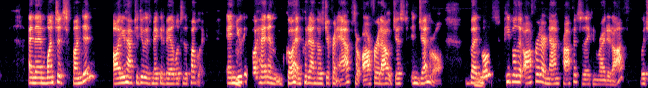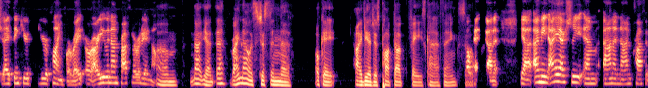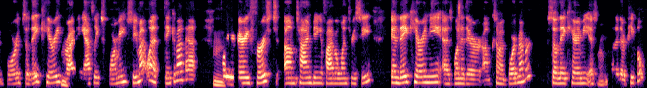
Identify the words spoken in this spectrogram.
And then once it's funded, all you have to do is make it available to the public and you can go ahead and go ahead and put it on those different apps or offer it out just in general. But Mm. most people that offer it are nonprofits, so they can write it off, which I think you're you're applying for, right? Or are you a nonprofit already? Or no? Um, not yet. Eh, right now, it's just in the okay. Idea just popped up phase kind of thing. So Okay, got it. Yeah, I mean, I actually am on a nonprofit board, so they carry Hmm. thriving athletes for me. So you might want to think about that Hmm. for your very first um, time being a 501c, and they carry me as one of their because I'm a board member, so they carry me as Oh. one of their people.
